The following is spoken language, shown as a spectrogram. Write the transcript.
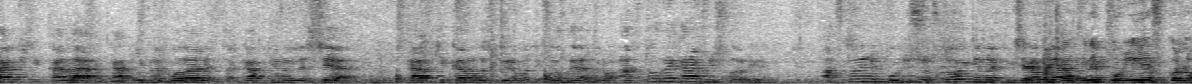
Κάποιοι καλά, κάποιοι με πολλά λεφτά, κάποιοι με μεσαία, κάποιοι κάνοντας πειραματικό θέατρο, αυτό δεν γράφει ιστορία. Αυτό είναι πολύ σωστό για να επιβάλλει. Ξέρετε κάτι, είναι πολύ εύκολο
